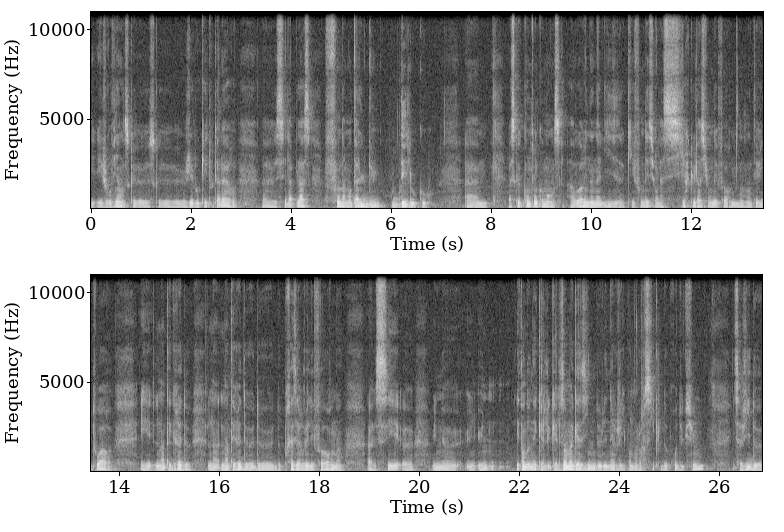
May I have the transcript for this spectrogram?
Et, je reviens à ce que, ce que j'évoquais tout à l'heure, c'est la place fondamentale du ou des locaux. Parce que quand on commence à avoir une analyse qui est fondée sur la circulation des formes dans un territoire et l'intérêt de, préserver les formes, c'est une, une, étant donné qu'elles emmagasinent de l'énergie pendant leur cycle de production, il s'agit de,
